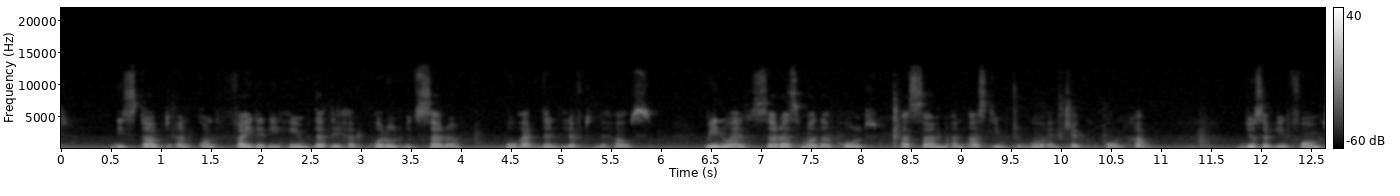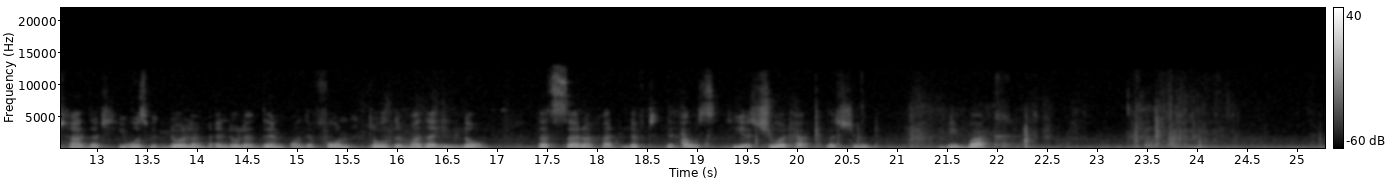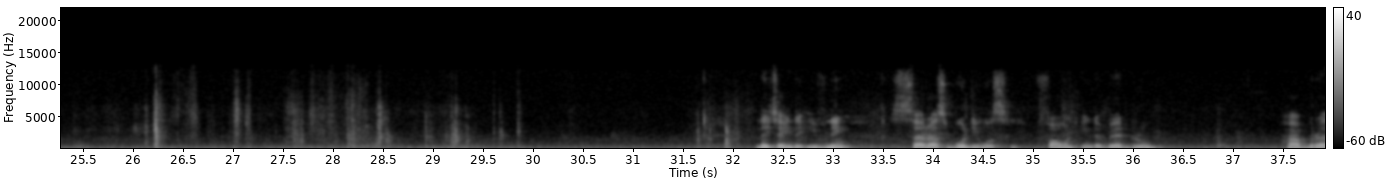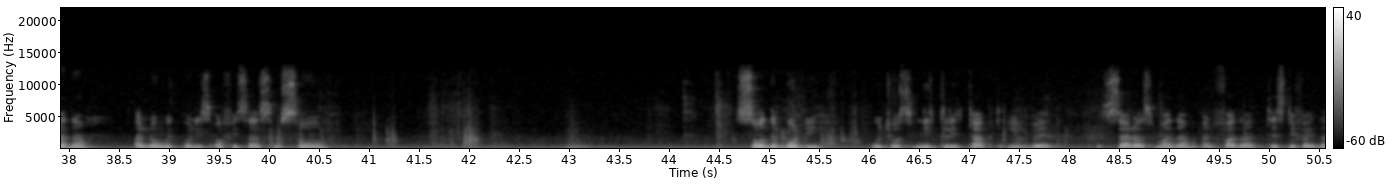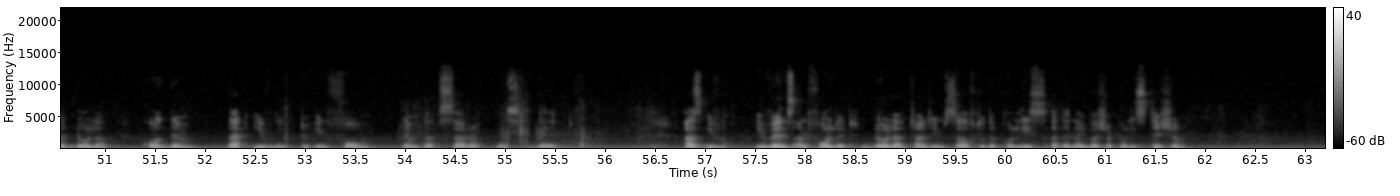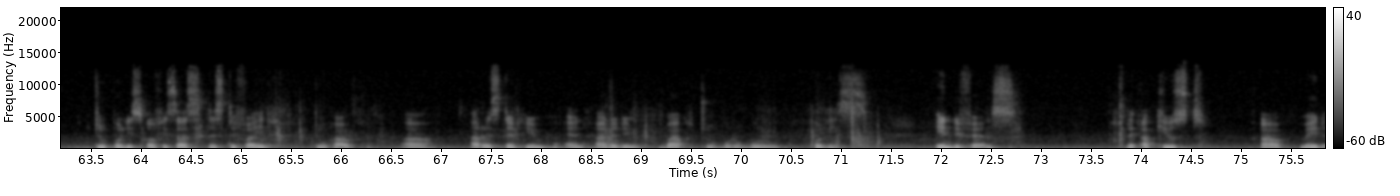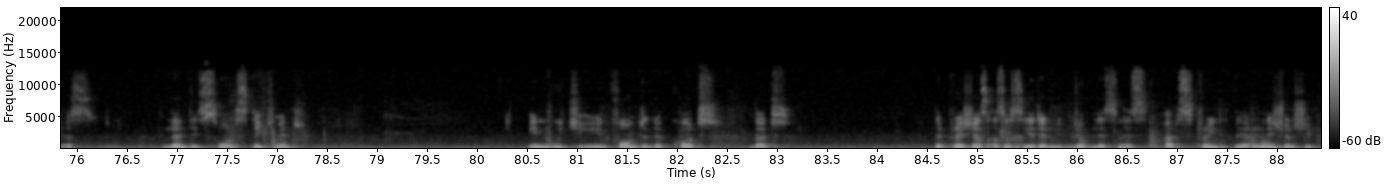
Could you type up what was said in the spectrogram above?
disturbed and confided in him that they had quarreled with Sarah, who had then left the house. Meanwhile, Sarah's mother called her son and asked him to go and check on her. Joseph informed her that he was with Dola, and Dola then on the phone told the mother in law that Sarah had left the house. He assured her that she would be back. Later in the evening, Sarah's body was found in the bedroom. Her brother, along with police officers who saw saw the body, which was neatly tucked in bed. Sarah's mother and father testified that Dola called them that evening to inform them that Sarah was dead. As ev- events unfolded, Dola turned himself to the police at the Naivasha police station. Two police officers testified to have uh, arrested him and handed him back to Buruburu police. In defense, the accused uh, made a lengthy sworn statement in which he informed the court that the pressures associated with joblessness had strained their relationship.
